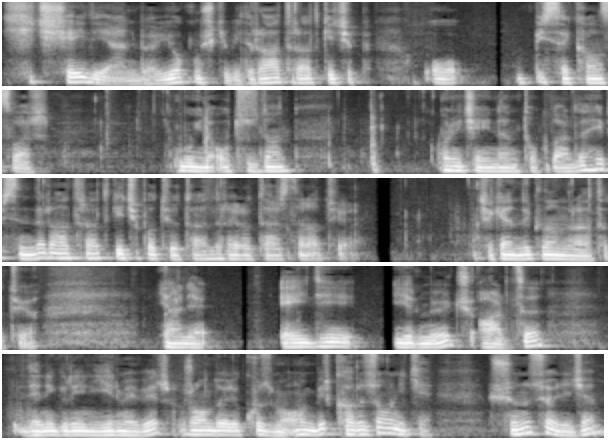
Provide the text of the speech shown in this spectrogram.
hiç şeydi yani böyle yokmuş gibiydi. Rahat rahat geçip o bir sekans var. Bu yine 30'dan 13'e inen toplarda hepsinde rahat rahat geçip atıyor. Tyler Hero tersten atıyor. İşte Kendrick Nunn rahat atıyor. Yani AD 23 artı Danny Green 21, Rondo ile Kuzma 11, Caruso 12. Şunu söyleyeceğim.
